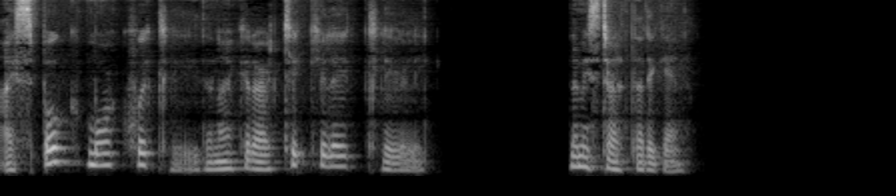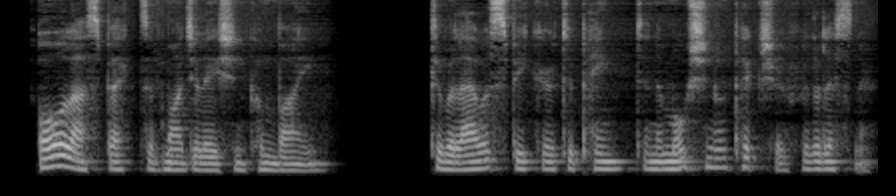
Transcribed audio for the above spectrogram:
I spoke more quickly than I could articulate clearly. Let me start that again. All aspects of modulation combine to allow a speaker to paint an emotional picture for the listener.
